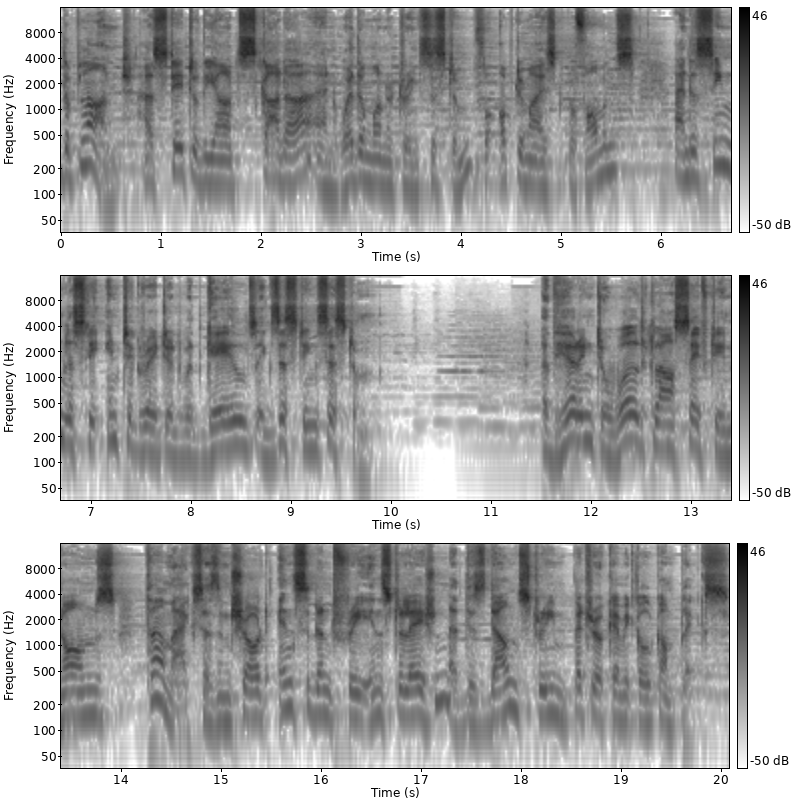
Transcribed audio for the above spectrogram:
The plant has state-of-the-art SCADA and weather monitoring system for optimized performance and is seamlessly integrated with GAIL's existing system. Adhering to world-class safety norms, Thermax has ensured incident-free installation at this downstream petrochemical complex.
